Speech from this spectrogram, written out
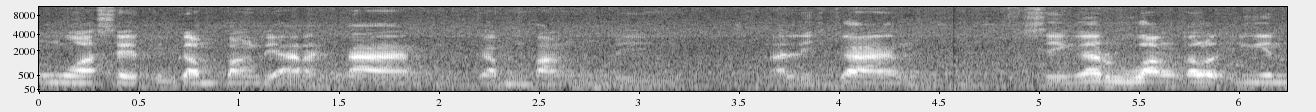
penguasa itu gampang diarahkan, gampang dialihkan sehingga ruang kalau ingin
